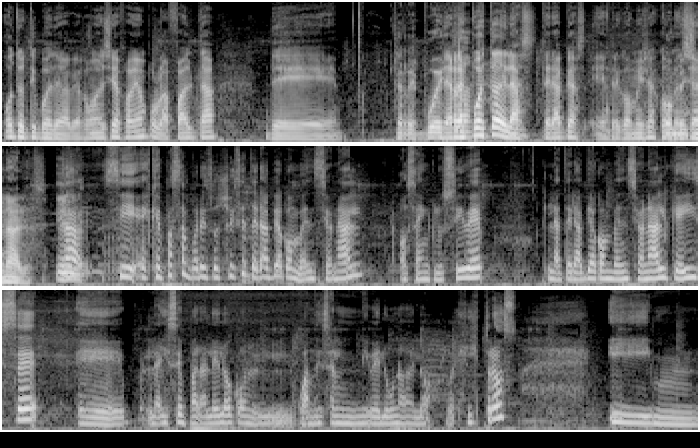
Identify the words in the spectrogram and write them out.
otro tipo de terapia. Como decía Fabián, por la falta de, de respuesta. de respuesta de las terapias, entre comillas, Convencional. convencionales. Claro, sí, es que pasa por eso. Yo hice terapia convencional, o sea, inclusive la terapia convencional que hice, eh, la hice paralelo con cuando hice el nivel 1 de los registros. Y, mm,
